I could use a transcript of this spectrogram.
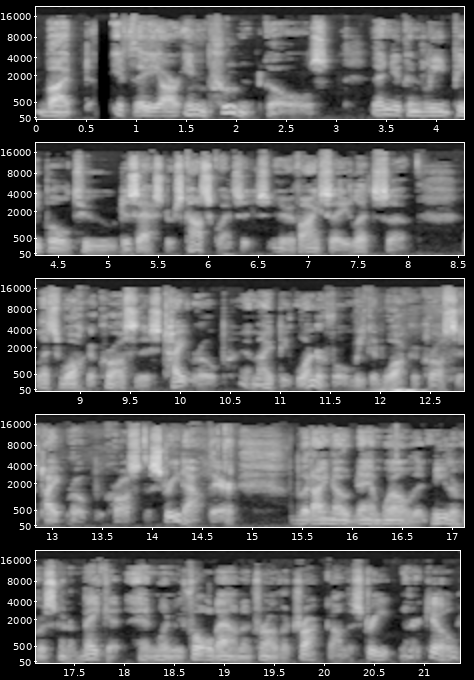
But if they are imprudent goals, then you can lead people to disastrous consequences. If I say, let's uh, let's walk across this tightrope. It might be wonderful. We could walk across the tightrope across the street out there, but I know damn well that neither of us are going to make it. And when we fall down in front of a truck on the street and are killed,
